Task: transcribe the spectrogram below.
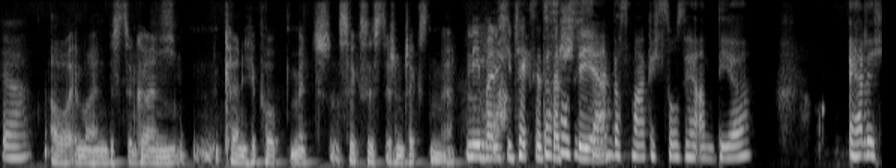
Ja. Aber immerhin bist du kein, kein Hip-Hop mit sexistischen Texten mehr. Nee, weil ich die Texte jetzt das muss ich verstehe. sagen, das mag ich so sehr an dir. Ehrlich,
